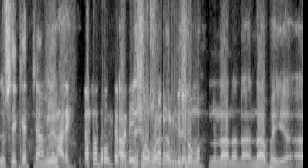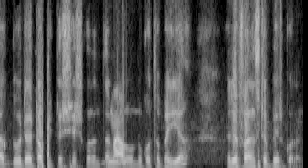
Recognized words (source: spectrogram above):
তো সেক্ষেত্রে আমি আরেকটা কথা বলতে পারি সময় আপনি সময় না না না না ভাইয়া। ওইটা টপিকটা শেষ করেন তারপর অন্য কথা ভাইয়া। রেফারেন্সটা বের করেন।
